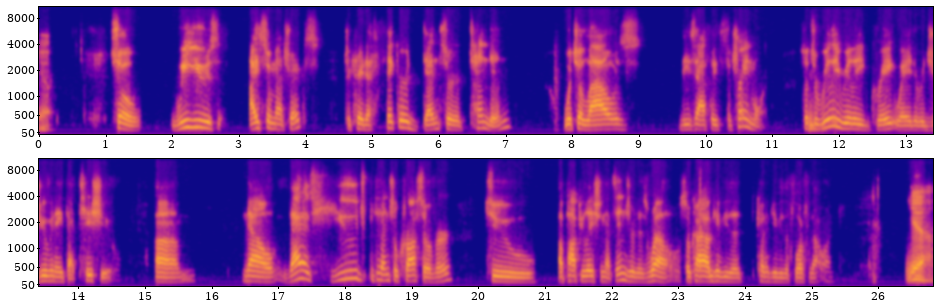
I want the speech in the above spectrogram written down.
Yeah. So we use isometrics to create a thicker, denser tendon, which allows these athletes to train more. So it's a really, really great way to rejuvenate that tissue. Um, now, that has huge potential crossover to a population that's injured as well. So, Kyle, I'll give you the kind of give you the floor for that one. Yeah,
